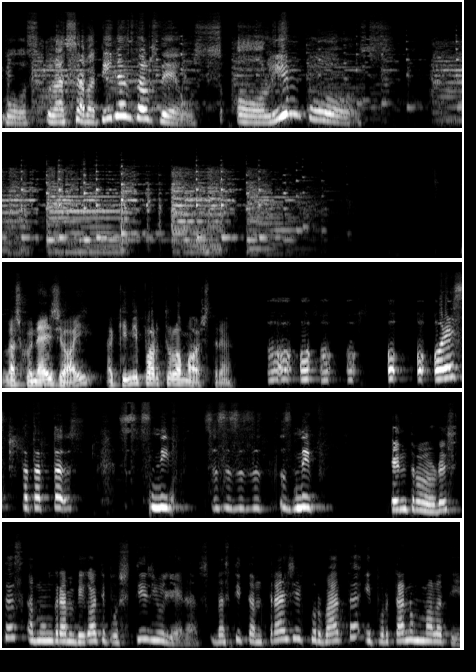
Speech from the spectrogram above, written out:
Olympus, les sabatilles dels déus. Olympus! Les coneix, oi? Aquí n'hi porto la mostra. Oh, oh, oh, oh, oh, oh, Orestes, snif, s- s- s- snif. Entra l'Orestes amb un gran bigot i postís i ulleres, vestit amb traje i corbata i portant un maletí.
